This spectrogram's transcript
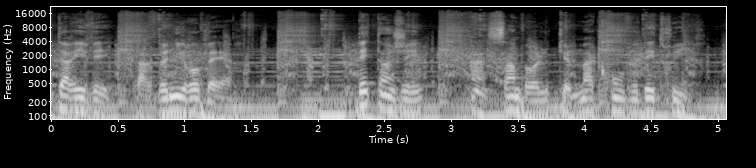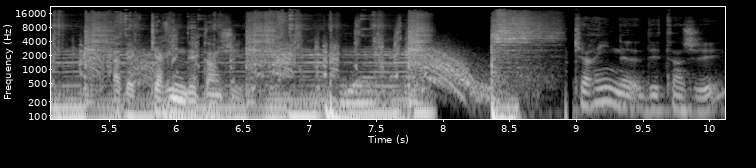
peut arriver par Denis Robert. Détinger, un symbole que Macron veut détruire. Avec Karine Détinger. Karine Détinger,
